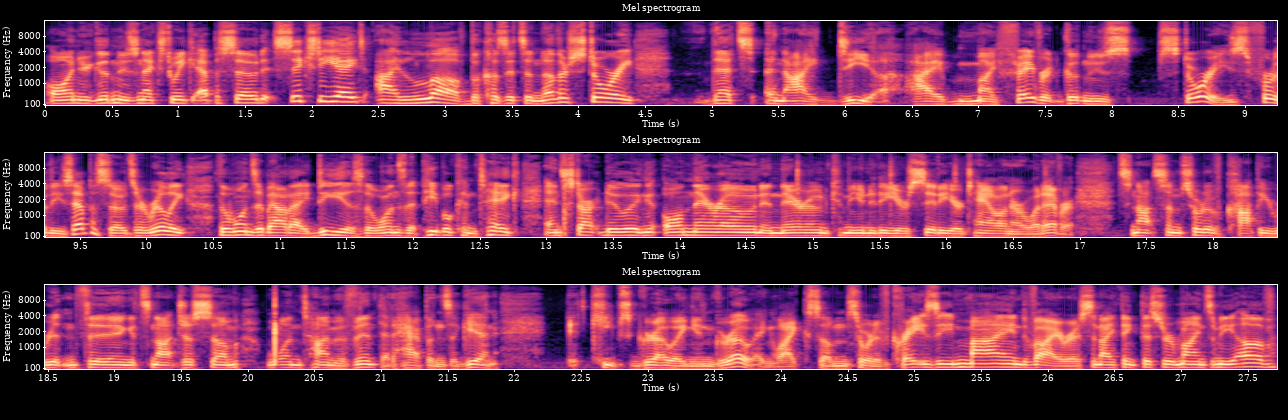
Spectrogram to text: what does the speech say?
on your Good News Next Week episode 68, I love because it's another story that's an idea. I my favorite Good News stories for these episodes are really the ones about ideas, the ones that people can take and start doing on their own in their own community or city or town or whatever. It's not some sort of copywritten thing, it's not just some one time event that happens again. It keeps growing and growing like some sort of crazy mind virus. And I think this reminds me of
